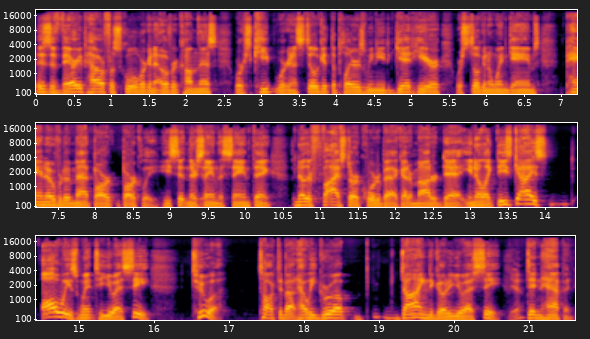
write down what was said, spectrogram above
This is a very powerful school. We're going to overcome this. We're keep we're going to still get the players we need to get here. We're still going to win games. Pan over to Matt Bar Barkley. He's sitting there saying the same thing. Another five-star quarterback out of Mater Dei. You know, like these guys always went to USC. Tua talked about how he grew up dying to go to USC. Yeah. Didn't happen.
